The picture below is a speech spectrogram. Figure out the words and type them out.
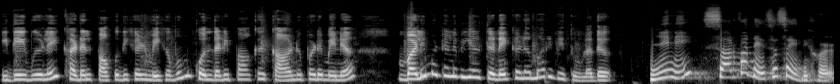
இதேவேளை கடல் பகுதிகள் மிகவும் கொந்தளிப்பாக காணப்படும் என வளிமண்டலவியல் திணைக்களம் அறிவித்துள்ளது. இனி சர்வதேச செய்திகள்.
